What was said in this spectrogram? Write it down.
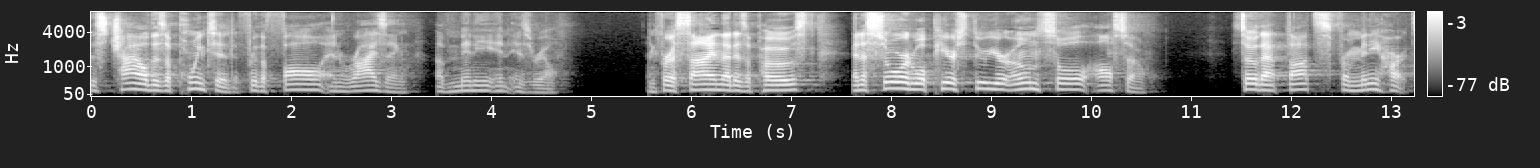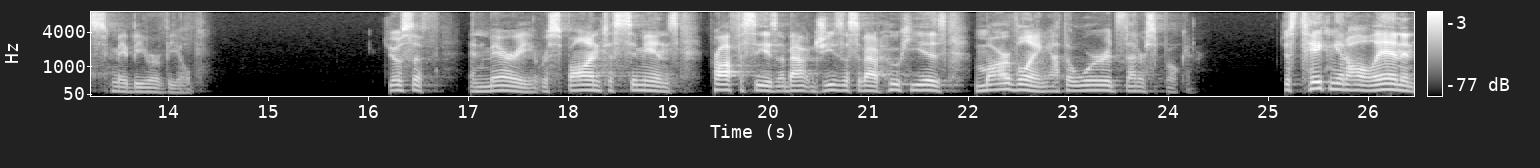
this child is appointed for the fall and rising of many in Israel and for a sign that is opposed, and a sword will pierce through your own soul also, so that thoughts from many hearts may be revealed. Joseph and Mary respond to Simeon's prophecies about Jesus, about who he is, marveling at the words that are spoken. Just taking it all in and,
